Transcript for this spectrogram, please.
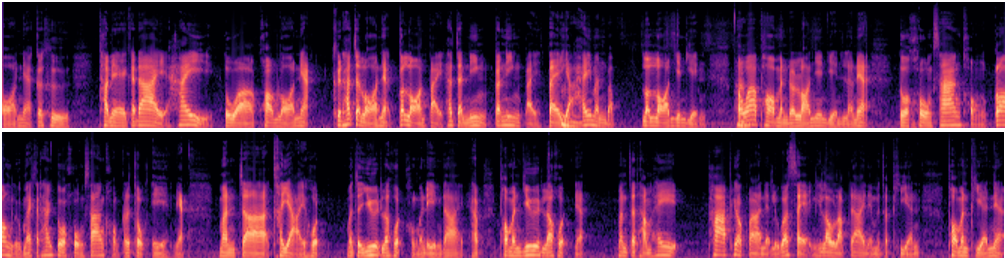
ร้อนเนี่ยก็คือทำยังไงก็ได้ให้ตัวความร้อนเนี่ยคือถ้าจะร้อนเนี่ยก็ร้อนไปถ้าจะเย็นก็เย็นไป แต่อย่าให้มันแบบร้อนๆเย็นๆ เพราะว่าพอมันร้อนๆเย็นๆแล้วเนี่ยตัวโครงสร้างของกล้องหรือแม้กระทั่งตัวโครงสร้างของกระจกเองเนี่ยมันจะขยายหด มันจะยืดและหดของมันเองได้ครับพอมันยืดแล้วหดเนี่ยมันจะทำให้ภาพที่ออกมาเนี่ยหรือว่าแสงที่เรารับได้เนี่ยมันจะเพี้ยน พอมันเพี้ยนเนี่ย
